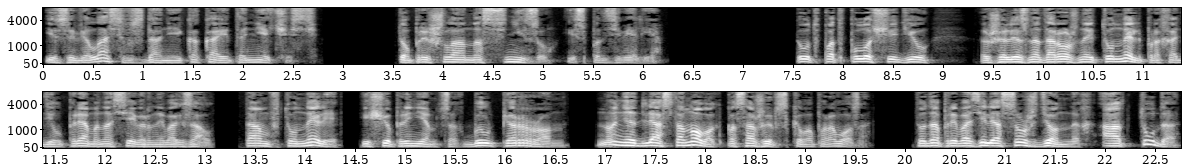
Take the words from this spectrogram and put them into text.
и завелась в здании какая-то нечисть, то пришла она снизу, из подземелья. Тут под площадью железнодорожный туннель проходил прямо на северный вокзал. Там в туннеле, еще при немцах, был перрон, но не для остановок пассажирского паровоза. Туда привозили осужденных, а оттуда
